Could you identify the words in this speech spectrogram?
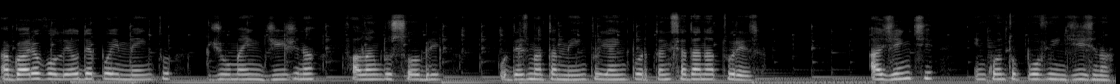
Agora eu vou ler o depoimento de uma indígena falando sobre o desmatamento e a importância da natureza. A gente, enquanto povo indígena,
